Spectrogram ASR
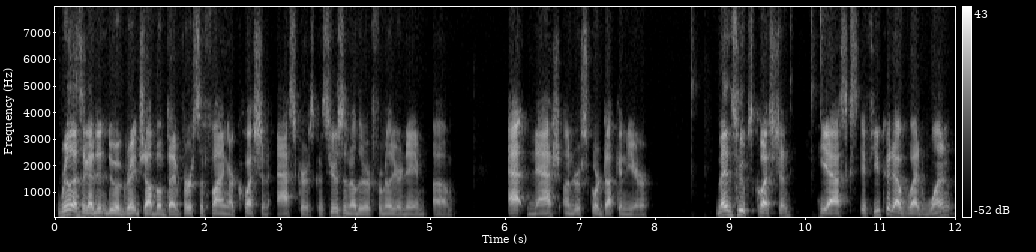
Realizing I didn't do a great job of diversifying our question askers because here's another familiar name um, at Nash underscore Duckaneer. Men's hoops question. He asks if you could have led one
